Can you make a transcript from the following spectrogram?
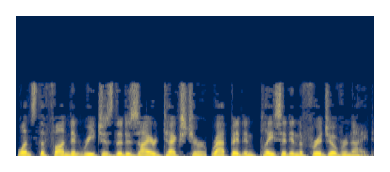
Once the fondant reaches the desired texture, wrap it and place it in the fridge overnight.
